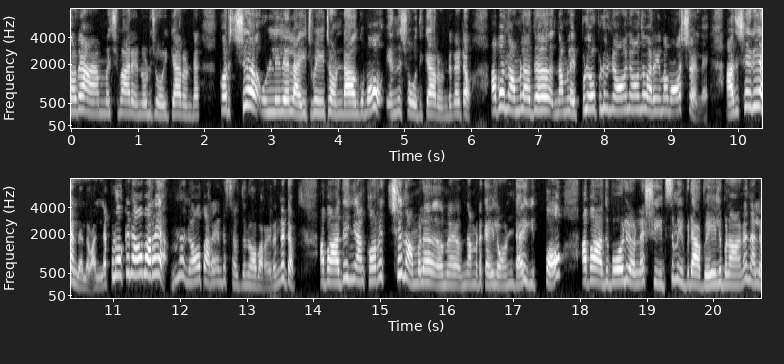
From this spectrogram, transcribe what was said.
കുറെ അമ്മച്ചിമാർ എന്നോട് ചോദിക്കാറുണ്ട് കുറച്ച് ഉള്ളിൽ ലൈറ്റ് വെയിറ്റ് ഉണ്ടാകുമോ? എന്ന് ചോദിക്കാറുണ്ട് കേട്ടോ. അപ്പോൾ നമ്മളത് നമ്മൾ എപ്പോഴും എപ്പോഴും നോ നോ എന്ന് പറയുമ്പോൾ മോശമല്ലേ? അത് ശരിയല്ലല്ലോ. വല്ലപ്പോഴും ഒക്കെ നോ പറയാം. നോ പറയേണ്ട സ്ഥലത്ത് നോ പറയണം കേട്ടോ. അപ്പോൾ അത് ഞാൻ കുറച്ച് നമ്മൾ നമ്മുടെ കയ്യിലുണ്ട് ഇപ്പോ. അപ്പോൾ അതുപോലെയുള്ള ഷീറ്റ്സും ഇവിടെ അവൈലബിൾ ആണ്. നല്ല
